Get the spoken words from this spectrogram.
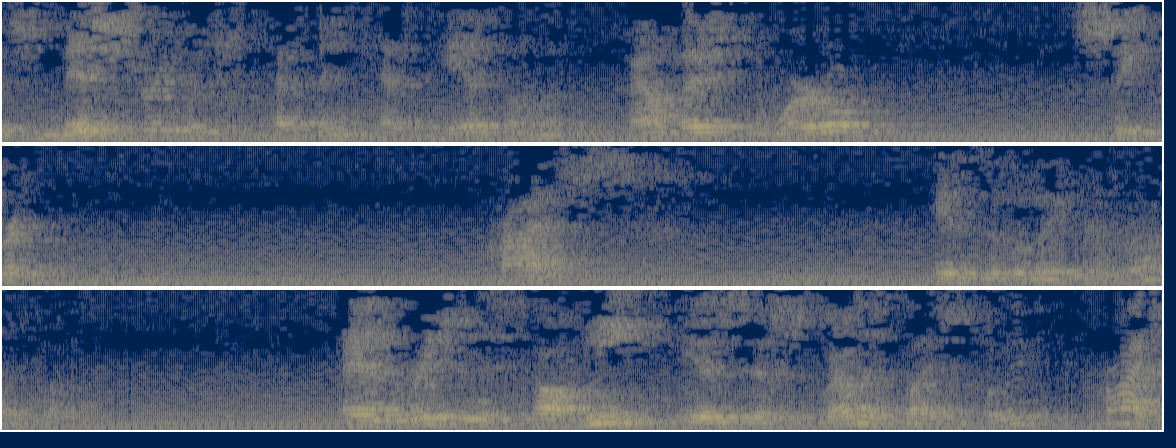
this mystery which has been kept hid from the foundation of the world, secret. Christ is the believer's dwelling place. And the reason it's called He is this dwelling place of believers. Christ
